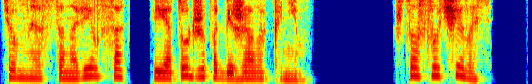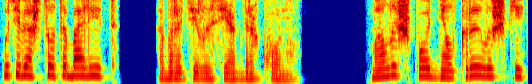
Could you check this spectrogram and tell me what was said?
Темный остановился и я тут же подбежала к ним. «Что случилось? У тебя что-то болит?» — обратилась я к дракону. Малыш поднял крылышки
